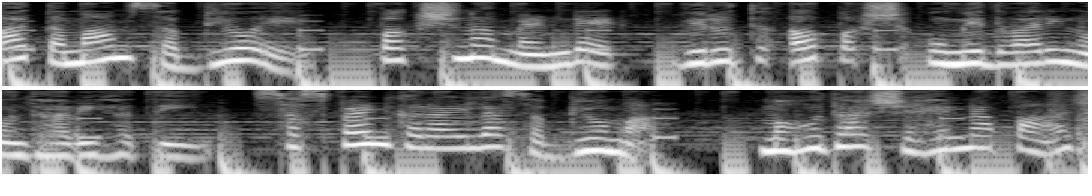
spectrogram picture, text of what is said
આ તમામ સભ્યોએ પક્ષના મેન્ડેટ વિરુદ્ધ અપક્ષ ઉમેદવારી નોંધાવી હતી. સસ્પેન્ડ કરાયેલા સભ્યોમાં મહુધા શહેરના પાંચ,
